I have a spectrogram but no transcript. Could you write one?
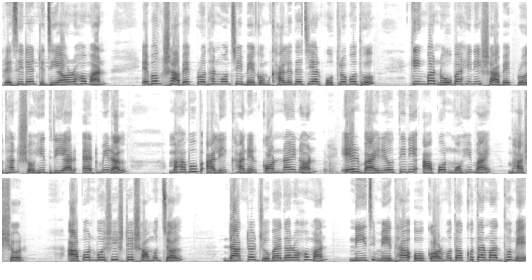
প্রেসিডেন্ট জিয়াউর রহমান এবং সাবেক প্রধানমন্ত্রী বেগম খালেদা জিয়ার পুত্রবধূ কিংবা নৌবাহিনীর সাবেক প্রধান শহীদ রিয়ার অ্যাডমিরাল মাহবুব আলী খানের কন্যায় নন, এর বাইরেও তিনি আপন মহিমায় ভাস্বর আপন বৈশিষ্ট্যে সমুজ্জ্বল, ডাক্তার জুবাইদা রহমান নিজ মেধা ও কর্মদক্ষতার মাধ্যমে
